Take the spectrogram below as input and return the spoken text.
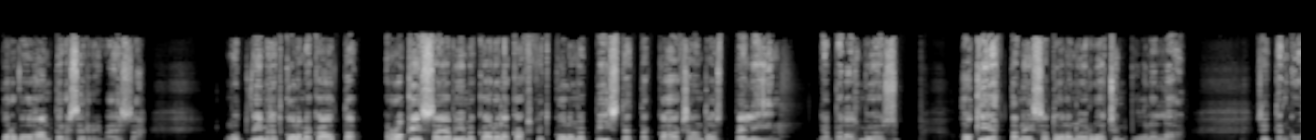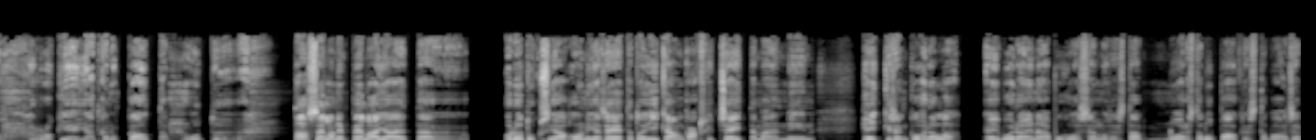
Porvo Huntersin riveissä – mutta viimeiset kolme kautta Rokissa ja viime kaudella 23 pistettä 18 peliin. Ja pelasi myös Hokiettanissa tuolla noin Ruotsin puolella sitten kun Roki ei jatkanut kautta, mutta taas sellainen pelaaja, että odotuksia on ja se, että tuo ikä on 27, niin Heikkisen kohdalla ei voida enää puhua semmoisesta nuoresta lupauksesta, vaan se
